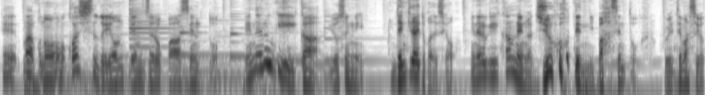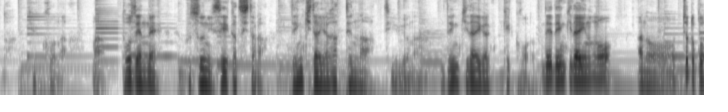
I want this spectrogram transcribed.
で、まあ、このコア指数で4.0%、エネルギーが要するに電気代とかですよ。エネルギー関連が15.2%増えてますよと。結構な。まあ、当然ね、普通に生活したら電気代上がってんなっていうような。電気代が結構。で、電気代も、あの、ちょっとこ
